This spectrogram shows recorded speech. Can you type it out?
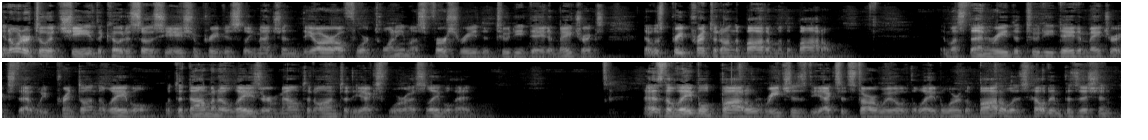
In order to achieve the code association previously mentioned, the RL420 must first read the 2D data matrix that was pre-printed on the bottom of the bottle. It must then read the 2D data matrix that we print on the label with the domino laser mounted onto the X4S label head. As the labeled bottle reaches the exit star wheel of the labeler, the bottle is held in position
